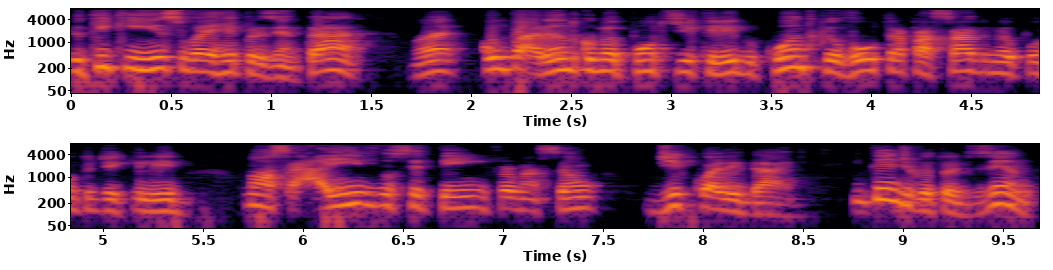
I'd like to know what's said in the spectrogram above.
e o que, que isso vai representar, é? comparando com o meu ponto de equilíbrio, quanto que eu vou ultrapassar do meu ponto de equilíbrio. Nossa, aí você tem informação de qualidade. Entende o que eu estou dizendo?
